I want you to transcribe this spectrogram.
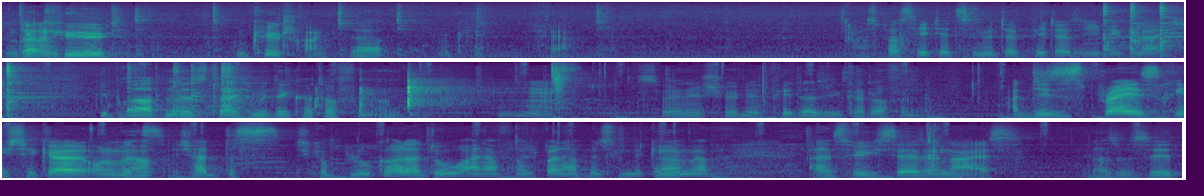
Und dann Gekühlt. im Kühlschrank. Ja. Okay, fair. Was passiert jetzt hier mit der Petersilie gleich? Die braten wir jetzt gleich mit den Kartoffeln an. Das wäre eine schöne Petersilkartoffeln. Ah, dieses Spray ist richtig geil. Und Ja. ich hatte das, ich glaube Luca oder du, einer von euch beiden hat mir das mitgegeben Ja. gehabt. Alles wirklich sehr, sehr nice. Also ihr seht,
